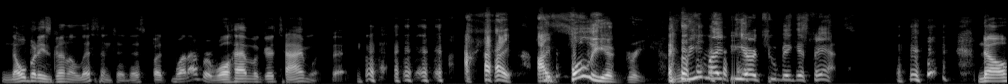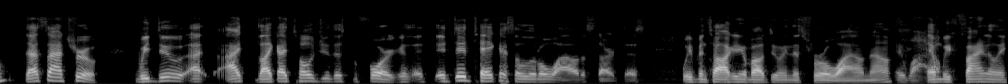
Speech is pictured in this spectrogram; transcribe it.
nobody's gonna listen to this, but whatever, we'll have a good time with it. i i fully agree we might be our two biggest fans no, that's not true. We do. I, I like I told you this before because it, it did take us a little while to start this. We've been talking about doing this for a while now, Hey, wow. and we finally,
